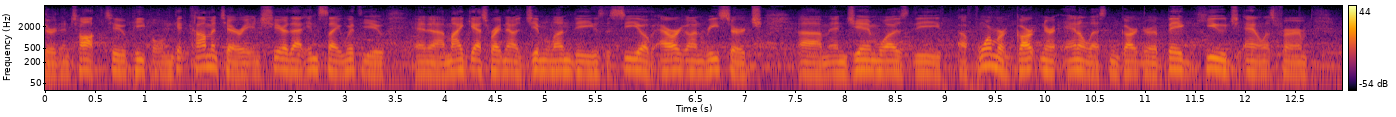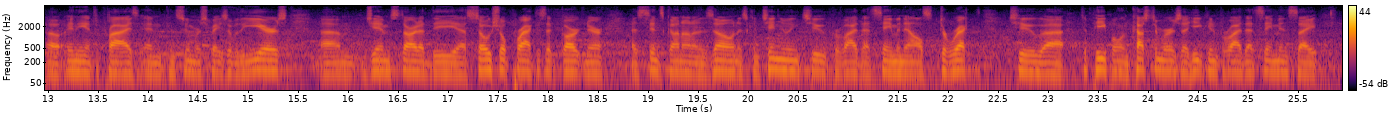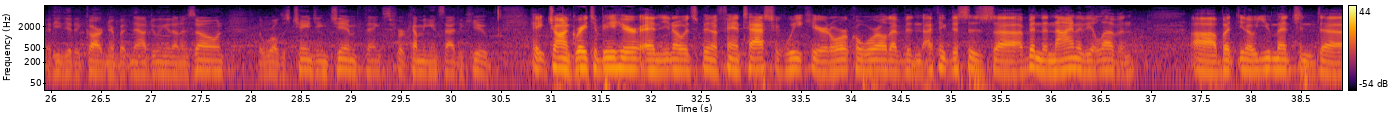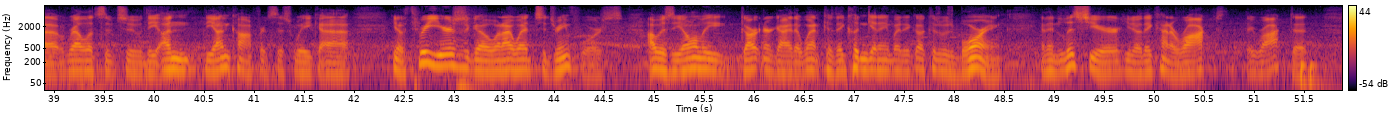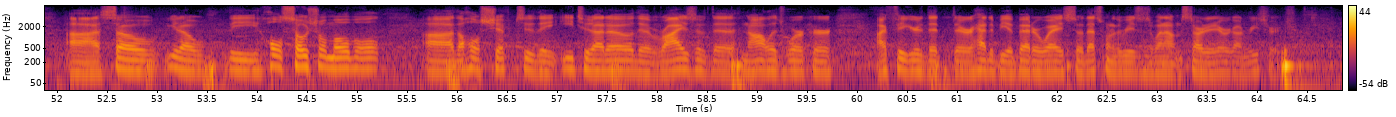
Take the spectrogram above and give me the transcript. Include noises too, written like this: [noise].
and talk to people and get commentary and share that insight with you. And uh, my guest right now is Jim Lundy, who's the CEO of Aragon Research. Um, and Jim was the former Gartner analyst, and Gartner, a big, huge analyst firm uh, in the enterprise and consumer space over the years. Um, Jim started the uh, social practice at Gartner, has since gone on his own, is continuing to provide that same analysis direct to, uh, to people and customers, that he can provide that same insight that he did at Gartner, but now doing it on his own. The world is changing. Jim, thanks for coming inside the cube. Hey, John, great to be here. And you know, it's been a fantastic week here at Oracle World. I've been, I think this is, uh, I've been to nine of the 11. Uh, but you know, you mentioned uh, relative to the un, the unconference this week. Uh, you know, three years ago when I went to Dreamforce, I was the only Gartner guy that went because they couldn't get anybody to go because it was boring. And then this year, you know, they kind of rocked, they rocked it. Uh, so you know, the whole social mobile uh, the whole shift to the E2.0, the rise of the knowledge worker, I figured that there had to be a better way, so that's one of the reasons I went out and started Aragon Research.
